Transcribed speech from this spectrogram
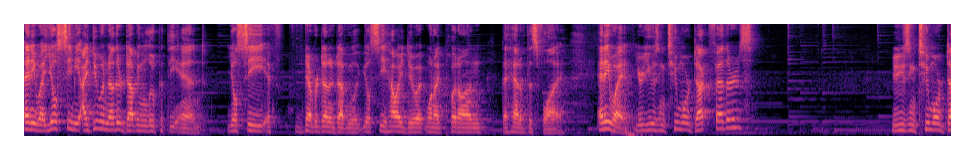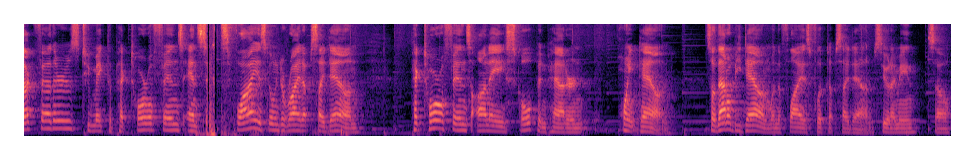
anyway, you'll see me, I do another dubbing loop at the end. You'll see, if you've never done a dubbing loop, you'll see how I do it when I put on the head of this fly. Anyway, you're using two more duck feathers. You're using two more duck feathers to make the pectoral fins. And since this fly is going to ride upside down, Pectoral fins on a sculpin pattern point down. So that'll be down when the fly is flipped upside down. See what I mean? So,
